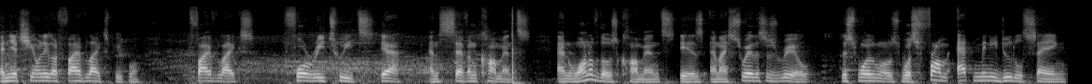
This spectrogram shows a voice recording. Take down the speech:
And yet she only got five likes, people. Five likes, four retweets, yeah, and seven comments. And one of those comments is, and I swear this is real, this one was, was from at Mini Doodle saying,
